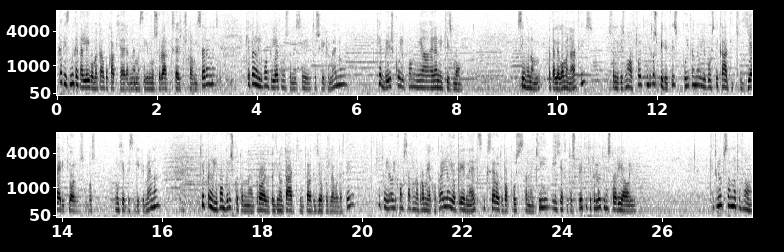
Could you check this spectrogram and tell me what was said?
Κάποια στιγμή καταλήγω μετά από κάποια έρευνα, είμαστε και δημοσιογράφοι, ξέρεις πώς κάνουμε τις έρευνες. Και παίρνω λοιπόν τηλέφωνο στο νησί το συγκεκριμένο και βρίσκω λοιπόν μια, έναν οικισμό. Σύμφωνα με τα λεγόμενά της, στον οικισμό αυτό ήταν και το σπίτι της που ήταν λιγοστή κάτοικη, γέρη κιόλας, όπως μου είχε πει συγκεκριμένα. Και παίρνω λοιπόν, βρίσκω τον πρόεδρο, τον κοινοτάρχη, τώρα δεν ξέρω πώς λέγονται αυτοί, Και του λέω λοιπόν ψάχνω να βρω μια κοπέλα η οποία είναι έτσι, ξέρω ότι ο παππούς ήταν εκεί, είχε αυτό το σπίτι και του λέω την ιστορία όλη. Και του λέω ψάχνω να τη βρω.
